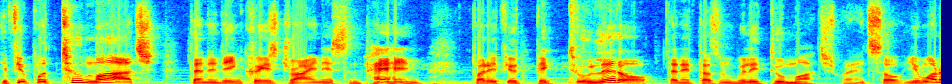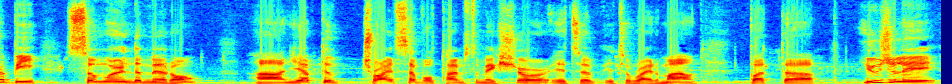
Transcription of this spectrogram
If you put too much, then it increases dryness and pain. But if you pick too little, then it doesn't really do much, right? So you want to be somewhere in the middle. Uh, you have to try it several times to make sure it's a it's a right amount. But uh, usually,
